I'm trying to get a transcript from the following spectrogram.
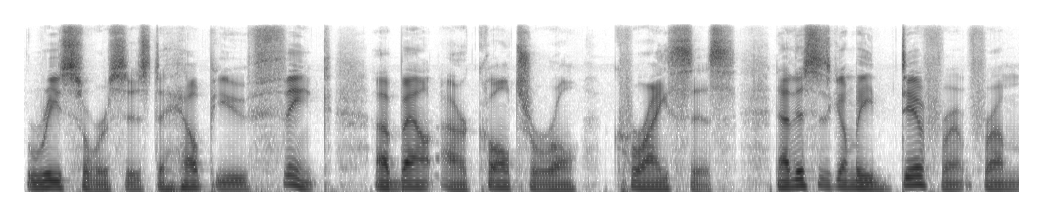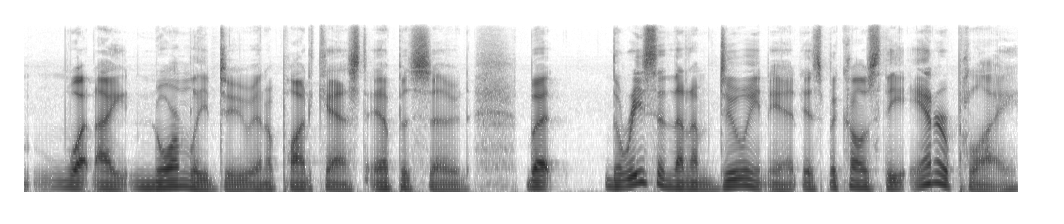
Resources to Help You Think About Our Cultural Crisis. Now, this is going to be different from what I normally do in a podcast episode, but the reason that I'm doing it is because the interplay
